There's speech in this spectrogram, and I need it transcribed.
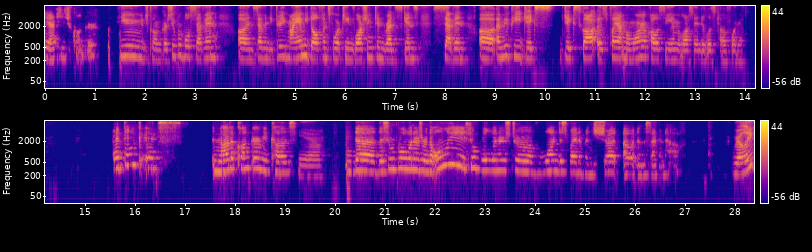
Yeah, huge clunker. Huge clunker. Super Bowl seven uh, in 73. Miami Dolphins 14. Washington Redskins 7. Uh, MVP Jake, Jake Scott is played at Memorial Coliseum in Los Angeles, California. I think it's not a clunker because Yeah. the the Super Bowl winners were the only Super Bowl winners to have won despite have been shut out in the second half. Really?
